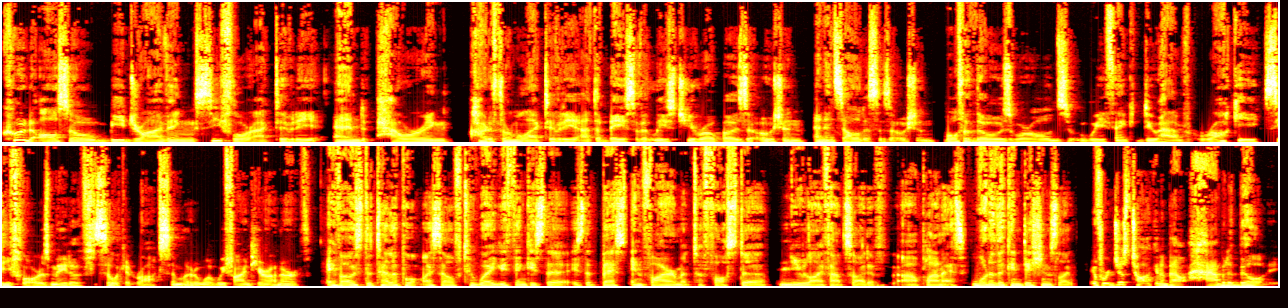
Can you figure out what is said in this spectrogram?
could also be driving seafloor activity and powering hydrothermal activity at the base of at least Europa's ocean and Enceladus's ocean. Both of those worlds, we think, do have rocky seafloors made of silicate rocks, similar to what we find here on Earth. If I was to teleport myself to where you think is the is the best environment to foster new life outside of our planet, what are the conditions like? If we're just talking about habitability,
